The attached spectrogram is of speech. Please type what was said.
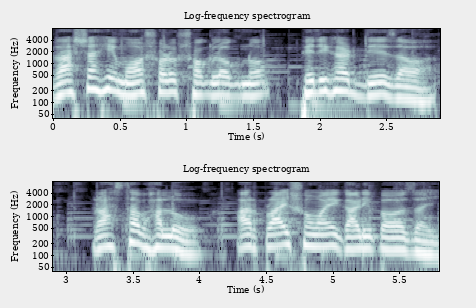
রাজশাহী মহাসড়ক সংলগ্ন ফেরিঘাট দিয়ে যাওয়া। রাস্তা ভালো, আর প্রায় সময়ে গাড়ি পাওয়া যায়।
